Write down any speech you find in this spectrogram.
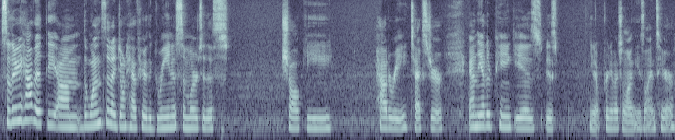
So there you have it. The um, the ones that I don't have here the green is similar to this chalky, powdery texture. And the other pink is, is you know, pretty much along these lines here.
